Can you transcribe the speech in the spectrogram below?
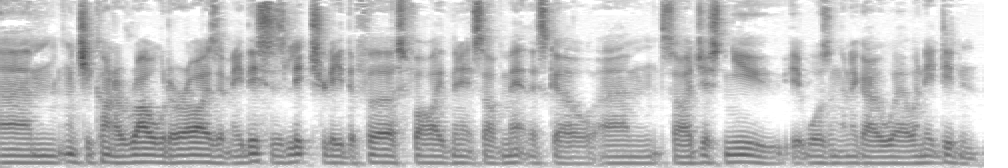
Um, and she kind of rolled her eyes at me. This is literally the first five minutes I've met this girl. Um, so I just knew it wasn't going to go well, and it didn't.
